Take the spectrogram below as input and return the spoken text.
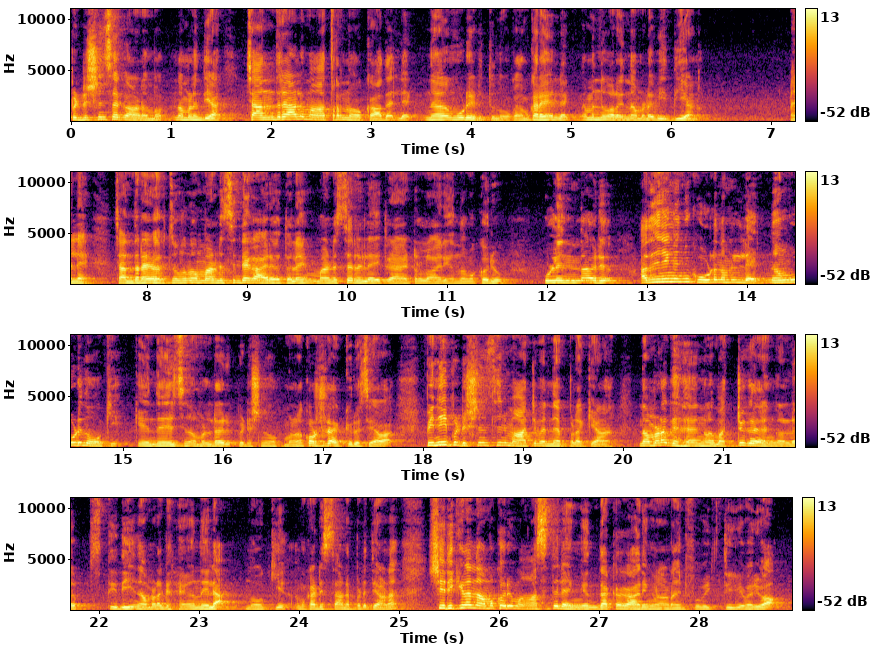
പ്രിഡിഷൻസ് ഒക്കെ കാണുമ്പോൾ നമ്മൾ എന്ത് ചെയ്യുക ചന്ദ്രാൾ മാത്രം നോക്കാതെ ലഗ്നം കൂടി എടുത്ത് നോക്കുക. നമുക്കറിയാം ലഗ്നം എന്ന് പറയുന്നത് നമ്മുടെ വിധിയാണ്. അല്ലേ? ചന്ദ്രനെ വെച്ച് മനസ്സിന്റെ കാര്യത്തിൽ അല്ലെങ്കിൽ മനസ്സ് റിലേറ്റഡ് ആയിട്ടുള്ള കാര്യം നമുക്കൊരു ഉള്ളിൽ നിന്ന് ഒരു അതിനെ കഴിഞ്ഞ് കൂടുതൽ നമ്മൾ ലഗ്നം കൂടി നോക്കി കേന്ദ്രീകരിച്ച് നമ്മളുടെ ഒരു പിഡിഷൻ നോക്കുമ്പോൾ കുറച്ചുകൂടി അക്യൂറസി ആവുക. പിന്നെ ഈ പിഡിഷൻസിന് മാറ്റി വരുന്ന എപ്പോഴൊക്കെയാണ്? നമ്മുടെ ഗ്രഹങ്ങൾ മറ്റു ഗ്രഹങ്ങളുടെ സ്ഥിതി നമ്മുടെ ഗ്രഹനില നോക്കി നമുക്ക് അടിസ്ഥാനപ്പെടുത്തിയാണ്. ശരിക്കും നമുക്കൊരു മാസത്തിൽ എന്തൊക്കെ കാര്യങ്ങളാണ് അനുഭവിച്ച് വരിക?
